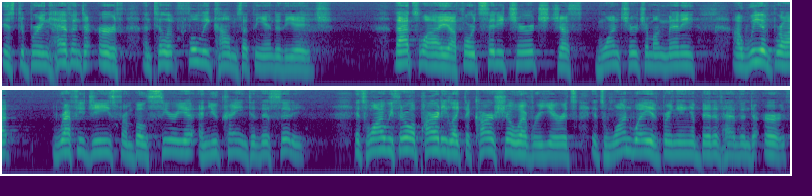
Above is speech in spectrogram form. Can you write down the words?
is to bring heaven to earth until it fully comes at the end of the age. That's why uh, Fort City Church, just one church among many, uh, we have brought refugees from both Syria and Ukraine to this city. It's why we throw a party like the car show every year. It's, it's one way of bringing a bit of heaven to earth.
